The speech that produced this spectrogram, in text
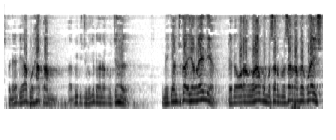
Sebenarnya dia Abu Hakam, tapi dijuluki dengan Abu Jahal. Demikian juga yang lainnya dari orang-orang pembesar-pembesar kafir Quraisy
